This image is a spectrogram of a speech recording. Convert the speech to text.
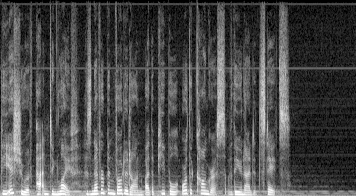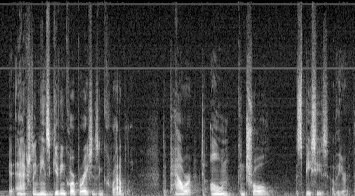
The issue of patenting life has never been voted on by the people or the Congress of the United States. It actually means giving corporations, incredibly, the power to own, control the species of the earth.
